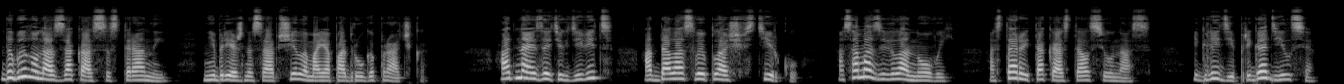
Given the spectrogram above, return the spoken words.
«Да был у нас заказ со стороны», — небрежно сообщила моя подруга-прачка. Одна из этих девиц отдала свой плащ в стирку, а сама завела новый, а старый так и остался у нас. И, гляди, пригодился.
